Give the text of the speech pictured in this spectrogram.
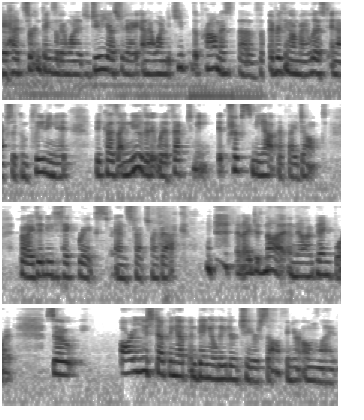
I had certain things that I wanted to do yesterday, and I wanted to keep the promise of everything on my list and actually completing it because I knew that it would affect me. It trips me up if I don't but I did need to take breaks and stretch my back. and I did not, and now I'm paying for it. So Are you stepping up and being a leader to yourself in your own life?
